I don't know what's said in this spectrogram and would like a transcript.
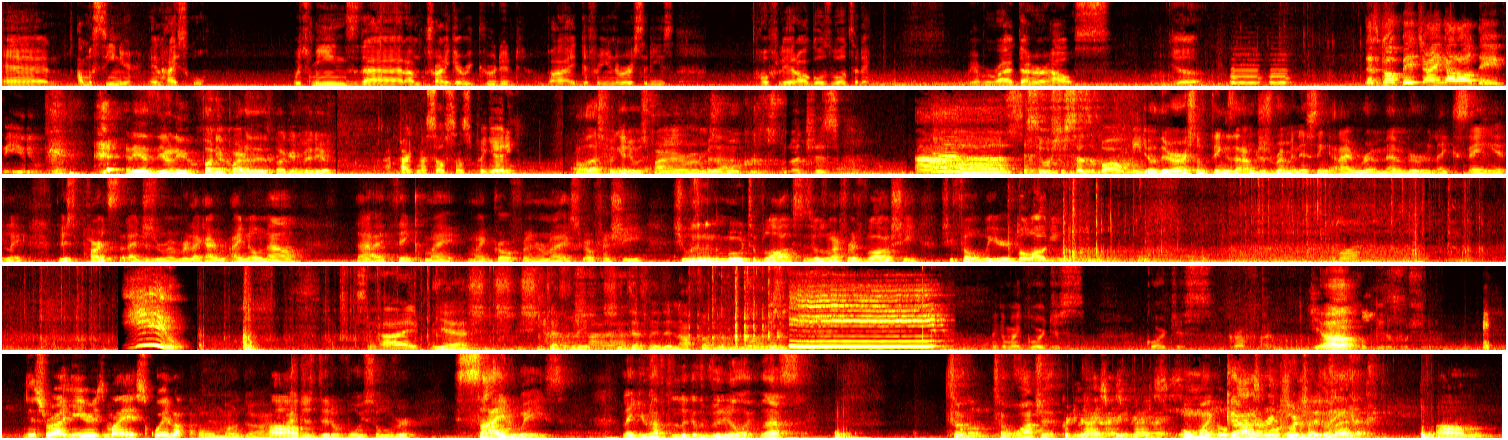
and I'm a senior in high school, which means that I'm trying to get recruited by different universities. Hopefully, it all goes well today. We have arrived at her house. Yeah. Let's go, bitch. I ain't got all day for you. I think that's the only funny part of this fucking video. I packed myself some spaghetti. Oh, that spaghetti was fire. I remember that. Lunches. Let's see what she says about me. Yo, there are some things that I'm just reminiscing and I remember like saying it. Like there's parts that I just remember. Like I, I know now that I think my my girlfriend or my ex girlfriend she she wasn't in the mood to vlog since it was my first vlog. She she felt weird. Vlogging. Ew! Say hi. Yeah, she, she, she definitely she definitely did not fuck with vlogs. Look at my gorgeous, gorgeous girlfriend. Yum. Beautiful shit. This right here is my escuela. Oh my god! Uh, I just did a voiceover sideways. Like you have to look at the video like this to to watch it. Pretty nice, pretty nice. Oh my Little god! I recorded it. Like, left. Um,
